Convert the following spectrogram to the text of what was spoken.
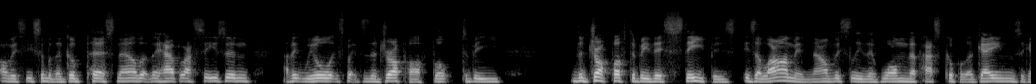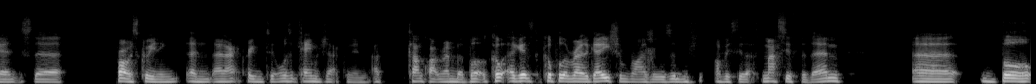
obviously some of the good personnel that they had last season. I think we all expected a drop off, but to be the drop off to be this steep is is alarming. Now, obviously, they've won the past couple of games against uh, Forest Green and, and Accrington. Was it Cambridge Accrington? I can't quite remember, but against a couple of relegation rivals, and obviously that's massive for them. Uh, but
